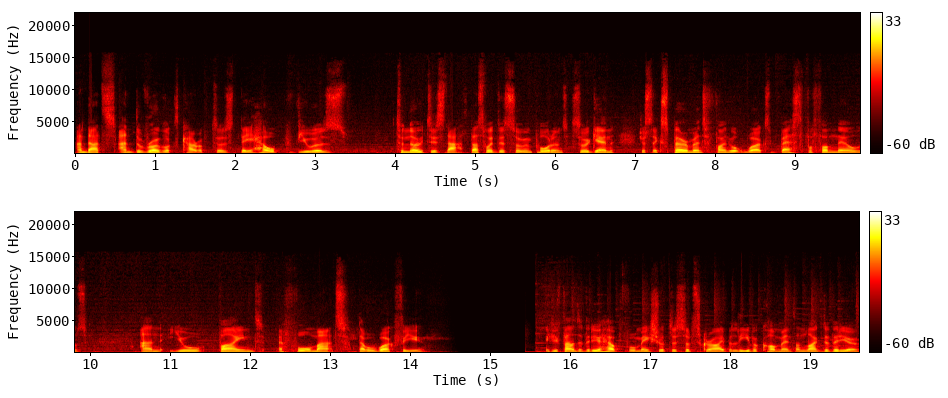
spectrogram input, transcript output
And that's and the Roblox characters, they help viewers to notice that. That's why they're so important. So again, just experiment, find what works best for thumbnails, and you'll find a format that will work for you. If you found the video helpful, make sure to subscribe, leave a comment and like the video.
